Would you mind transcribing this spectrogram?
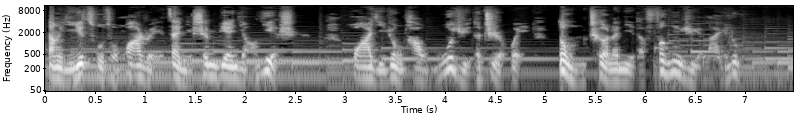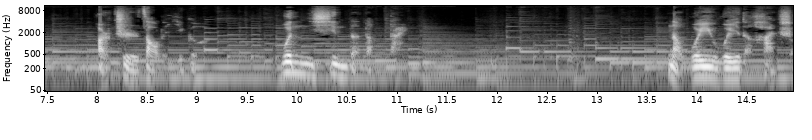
当一簇簇花蕊在你身边摇曳时，花已用它无语的智慧，洞彻了你的风雨来路。而制造了一个温馨的等待。那微微的颔首，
